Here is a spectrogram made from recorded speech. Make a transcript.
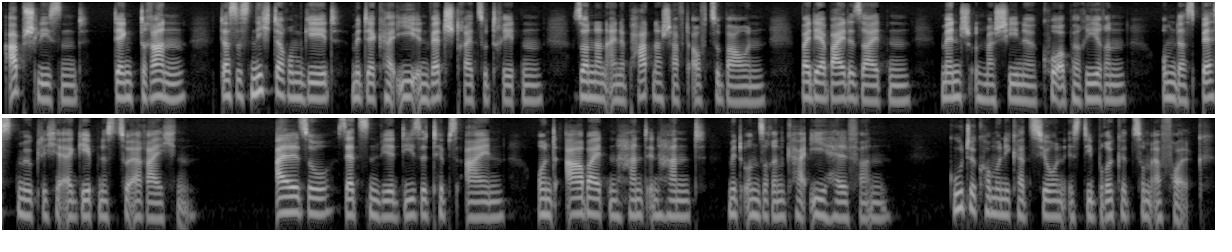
Abschließend denkt dran, dass es nicht darum geht, mit der KI in Wettstreit zu treten, sondern eine Partnerschaft aufzubauen, bei der beide Seiten, Mensch und Maschine, kooperieren, um das bestmögliche Ergebnis zu erreichen. Also setzen wir diese Tipps ein und arbeiten Hand in Hand mit unseren KI-Helfern. Gute Kommunikation ist die Brücke zum Erfolg.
